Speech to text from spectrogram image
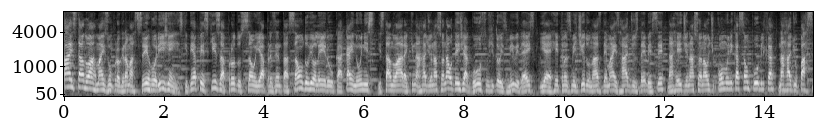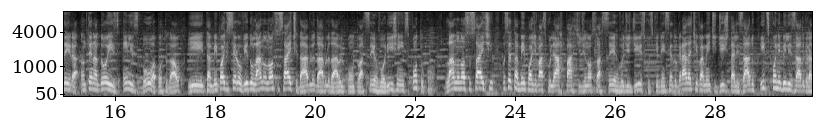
Olá, está no ar mais um programa Acervo Origens, que tem a pesquisa, a produção e a apresentação do violeiro Cacai Nunes. Está no ar aqui na Rádio Nacional desde agosto de 2010 e é retransmitido nas demais rádios da EBC, na Rede Nacional de Comunicação Pública, na rádio parceira Antena 2 em Lisboa, Portugal, e também pode ser ouvido lá no nosso site www.acervoorigens.com. Lá no nosso site você também pode vasculhar parte de nosso acervo de discos que vem sendo gradativamente digitalizado e disponibilizado gratuitamente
